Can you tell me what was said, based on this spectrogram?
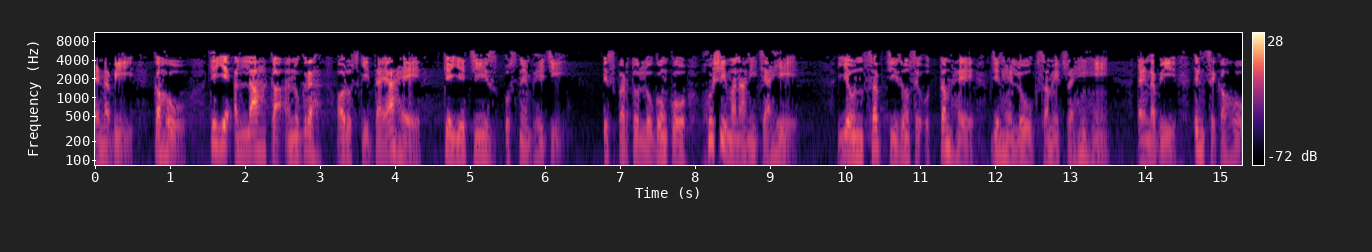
नबी, कहो कि ये अल्लाह का अनुग्रह और उसकी दया है कि ये चीज़ उसने भेजी। इस पर तो लोगों को खुशी मनानी चाहिए। ये उन सब चीज़ों से उत्तम है जिन्हें लोग समेट रहे हैं। ए नबी, इनसे कहो,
